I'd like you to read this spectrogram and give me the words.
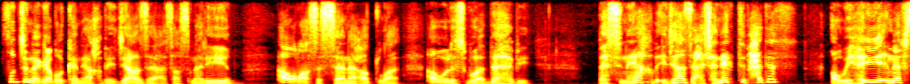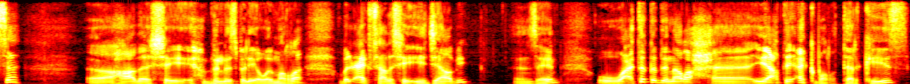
صدق إنه قبل كان ياخذ إجازة على أساس مريض أو راس السنة عطلة أو الأسبوع الذهبي بس إنه ياخذ إجازة عشان يكتب حدث أو يهيئ نفسه. آه هذا الشيء بالنسبة لي أول مرة وبالعكس هذا شيء إيجابي. زين وأعتقد إنه راح آه، يعطي أكبر تركيز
